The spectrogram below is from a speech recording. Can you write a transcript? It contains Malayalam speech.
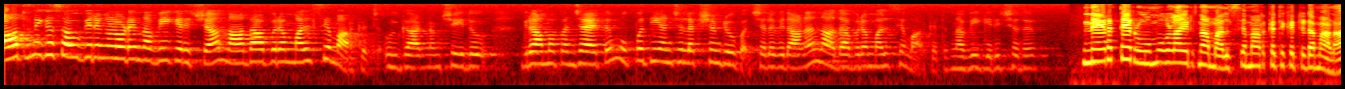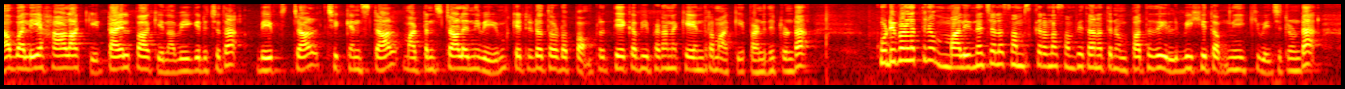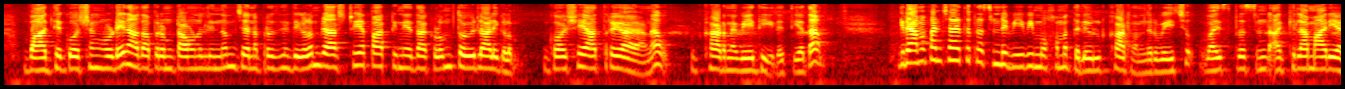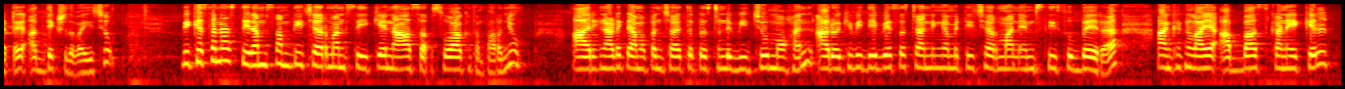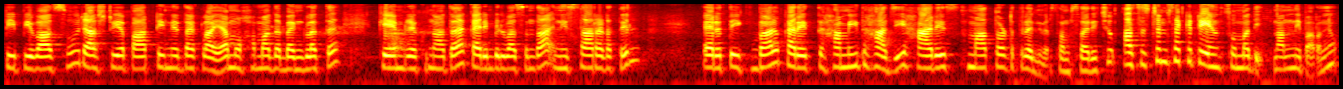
ആധുനിക സൗകര്യങ്ങളോടെ നവീകരിച്ച നാദാപുരം മത്സ്യ മാർക്കറ്റ് ഉദ്ഘാടനം ചെയ്തു. ഗ്രാമപഞ്ചായത്ത് മുപ്പത്തിയഞ്ച് ലക്ഷം രൂപ ചെലവിലാണ് നാദാപുരം മത്സ്യ മാർക്കറ്റ് നവീകരിച്ചത്. നേരത്തെ റൂമുകളായിരുന്ന മത്സ്യ മാർക്കറ്റ് കെട്ടിടമാണ് വലിയ ഹാളാക്കി ടൈൽ പാക്കി നവീകരിച്ചത്. Beef stall chicken stall mutton stall എന്നിവയും കെട്ടിടത്തോടൊപ്പം പ്രത്യേക വിപണന കേന്ദ്രമാക്കി പണിതിട്ടുണ്ട്. കുടിവെള്ളത്തിനും മലിനജല സംസ്കരണ സംവിധാനത്തിനും പദ്ധതിയിൽ വിഹിതം നീക്കിവെച്ചിട്ടുണ്ട്. വാദ്യഘോഷങ്ങളുടെ നാദാപുരം ടൗണിൽ നിന്നും ജനപ്രതിനിധികളും രാഷ്ട്രീയ പാർട്ടി നേതാക്കളും തൊഴിലാളികളും ഘോഷയാത്രയായാണ് ഉദ്ഘാടന വേദിയിലെത്തിയത്. ഗ്രാമപഞ്ചായത്ത് president V V Muhammad Ali ഉദ്ഘാടനം നിർവഹിച്ചു. വൈസ് പ്രസിഡന്റ് അഖില മാരിയാട്ട് അധ്യക്ഷത വഹിച്ചു. വികസന സ്ഥിരം സമിതി ചെയർമാൻ സി കെ നാസർ സ്വാഗതം പറഞ്ഞു. ആര്യനാട് ഗ്രാമപഞ്ചായത്ത് പ്രസിഡന്റ് വിജു മോഹൻ ആരോഗ്യ വിദ്യാഭ്യാസ standing committee chairman M C Zubair അംഗങ്ങളായ അബ്ബാസ് കണേക്കൽ പി പി വാസു രാഷ്ട്രീയ പാർട്ടി നേതാക്കളായ മുഹമ്മദ് ബംഗ്ലത്ത് കെ എം രഘുനാഥ് കരിമ്പിൽ വസന്ത നിസാർ അടത്തിൽ എരത്ത് ഇക്ബാൽ കരയത്ത് ഹമീദ് ഹാജി ഹാരിസ് മാത്തോട്ടത്തിൽ എന്നിവർ സംസാരിച്ചു. അസിസ്റ്റന്റ് സെക്രട്ടറി എൻ സുമതി നന്ദി പറഞ്ഞു.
